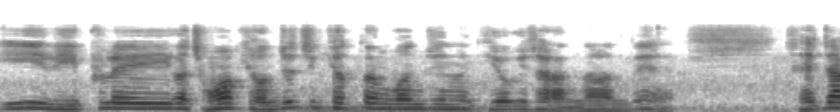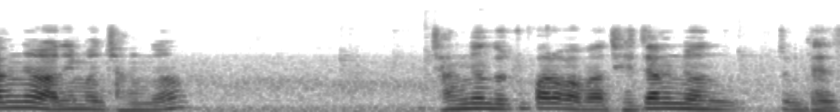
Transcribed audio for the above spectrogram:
이 리플레이가 정확히 언제 찍혔던 건지는 기억이 잘 안 나는데 재작년 아니면 작년? 작년도 좀 빠르가면 재작년쯤 됐,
